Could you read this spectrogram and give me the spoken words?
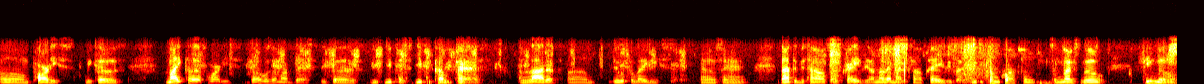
um parties because nightclub parties. Those are my best because you, you can you can come past a lot of um beautiful ladies. You know what I'm saying? Not to be sound so crazy. I know that might sound crazy, but you can come across some some nice little females,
